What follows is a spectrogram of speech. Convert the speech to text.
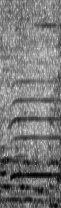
Amém.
